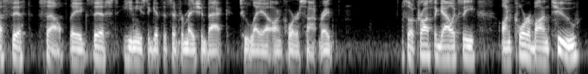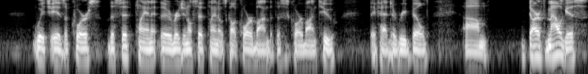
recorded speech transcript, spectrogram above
a Sith cell. They exist. He needs to get this information back to Leia on Coruscant, right? So across the galaxy on Korriban 2, which is, of course, the Sith planet. The original Sith planet was called Korriban, but this is Korriban 2. They've had to rebuild. Um, Darth Malgus.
